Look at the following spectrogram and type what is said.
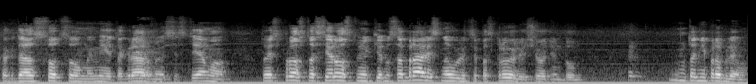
когда социум имеет аграрную систему. То есть просто все родственники ну собрались на улице, построили ещё один дом. Ну это не проблема.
